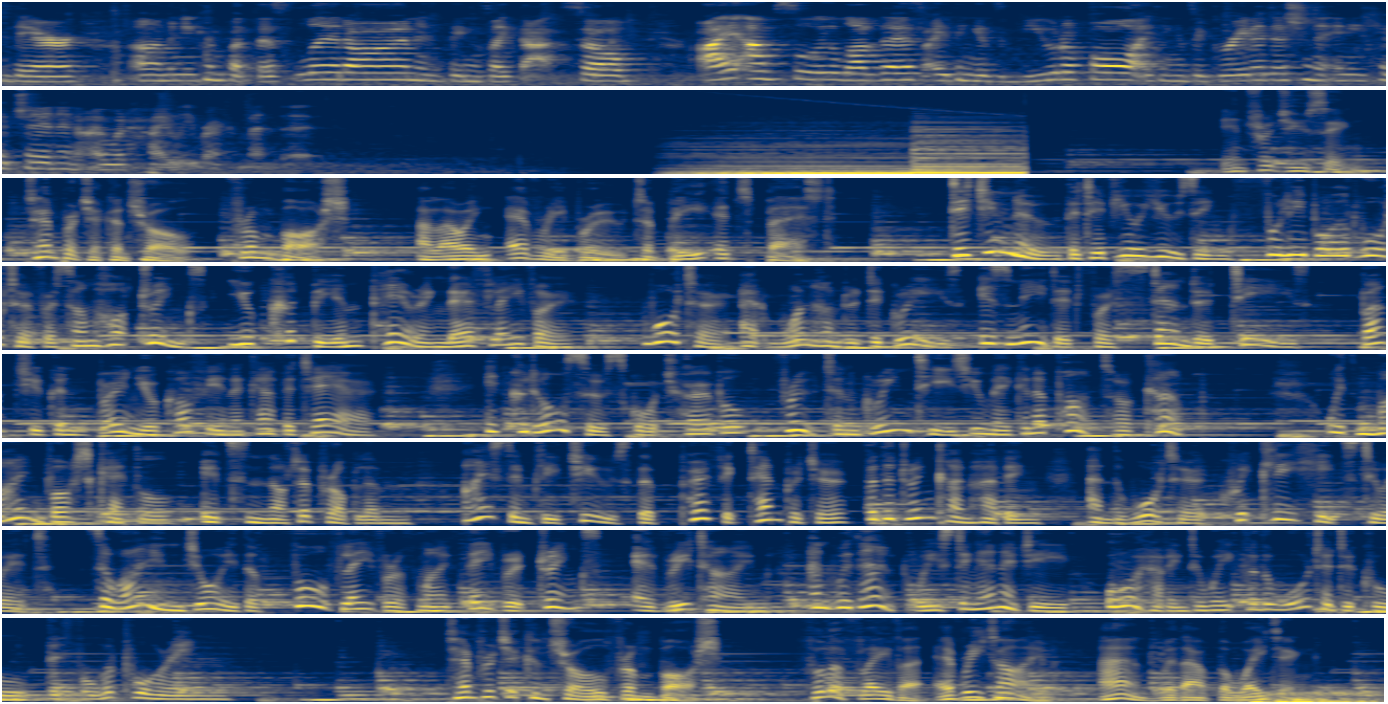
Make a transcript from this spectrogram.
there. Um, and you can put this lid on and things like that. So I absolutely love this. I think it's beautiful. I think it's a great addition to any kitchen and I would highly recommend it. Introducing temperature control from Bosch, allowing every brew to be its best. Did you know that if you're using fully boiled water for some hot drinks, you could be impairing their flavour? Water at 100 degrees is needed for standard teas, but you can burn your coffee in a cafetiere. It could also scorch herbal, fruit and green teas you make in a pot or cup. With my Bosch kettle, it's not a problem. I simply choose the perfect temperature for the drink I'm having, and the water quickly heats to it. So I enjoy the full flavour of my favourite drinks every time, and without wasting energy or having to wait for the water to cool before pouring. Temperature control from Bosch. Full of flavour every time and without the waiting.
